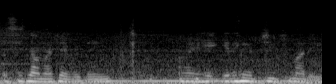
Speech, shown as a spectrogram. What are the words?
This is not my favorite thing. I hate getting the Jeeps muddy.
